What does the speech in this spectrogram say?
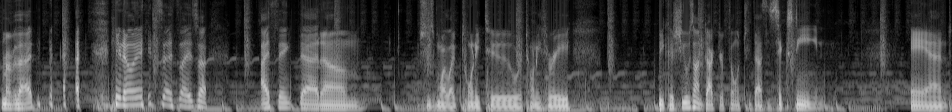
Remember that? You know it's, it's like so i think that um she's more like 22 or 23 because she was on dr phil in 2016 and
